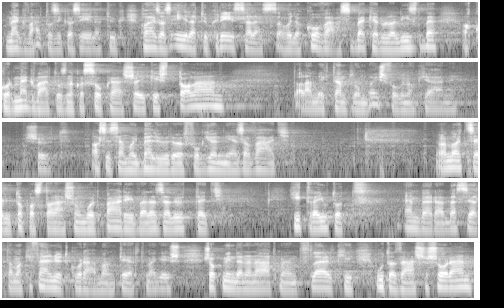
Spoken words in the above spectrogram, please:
megváltozik az életük. Ha ez az életük része lesz, ahogy a kovász bekerül a lisztbe, akkor megváltoznak a szokásaik, és talán, talán még templomba is fognak járni. Sőt, azt hiszem, hogy belülről fog jönni ez a vágy. A nagyszerű tapasztalásom volt pár évvel ezelőtt egy hitre jutott emberrel beszéltem, aki felnőtt korában tért meg, és sok mindenen átment lelki utazása során,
